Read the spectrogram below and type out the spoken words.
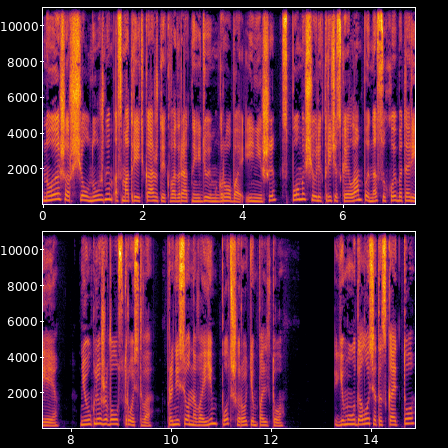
но Эшер счел нужным осмотреть каждый квадратный дюйм гроба и ниши с помощью электрической лампы на сухой батарее, неуклюжего устройства, пронесенного им под широким пальто. Ему удалось отыскать то,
